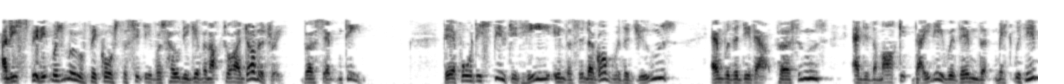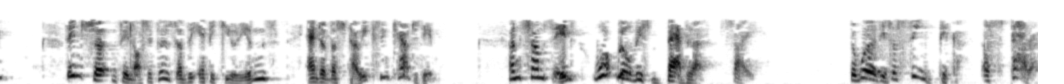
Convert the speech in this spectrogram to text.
And his spirit was moved because the city was wholly given up to idolatry. Verse 17. Therefore disputed he in the synagogue with the Jews, and with the devout persons, and in the market daily with them that met with him. Then certain philosophers of the Epicureans and of the Stoics encountered him. And some said, What will this babbler say? The word is a seed picker, a sparrow.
